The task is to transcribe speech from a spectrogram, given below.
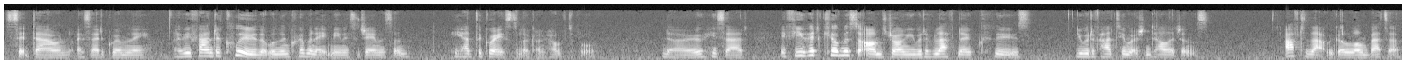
Sit down, I said grimly. Have you found a clue that will incriminate me, Mr. Jamieson? He had the grace to look uncomfortable. No, he said. If you had killed Mr. Armstrong, you would have left no clues. You would have had too much intelligence. After that, we got along better.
